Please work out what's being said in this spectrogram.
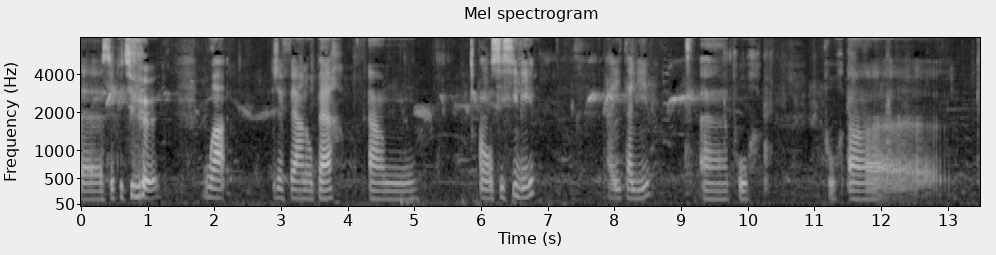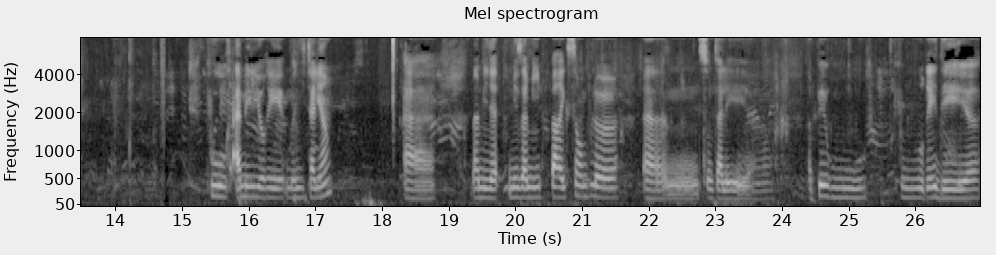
ce que tu veux. Moi, j'ai fait un au euh, en Sicile, à Italie, euh, pour, pour, pour améliorer mon italien. mes amis, par exemple, sont allés à Pérou pour aider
